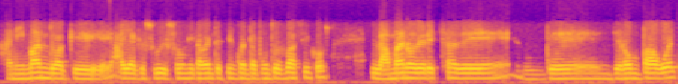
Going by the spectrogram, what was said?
animando a que haya que subirse únicamente 50 puntos básicos la mano derecha de, de Jerome Powell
